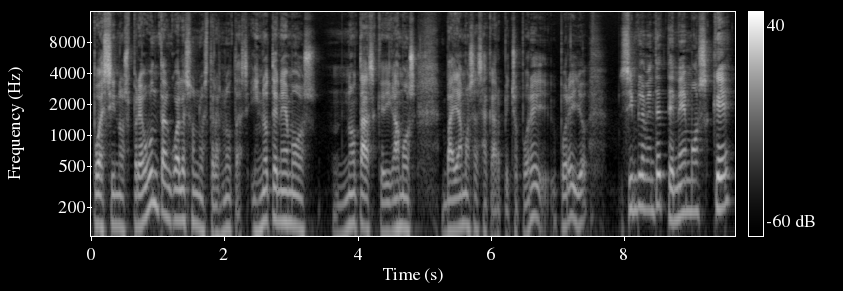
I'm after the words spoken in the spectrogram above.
Pues si nos preguntan cuáles son nuestras notas y no tenemos notas que digamos vayamos a sacar pecho por, por ello, simplemente tenemos que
